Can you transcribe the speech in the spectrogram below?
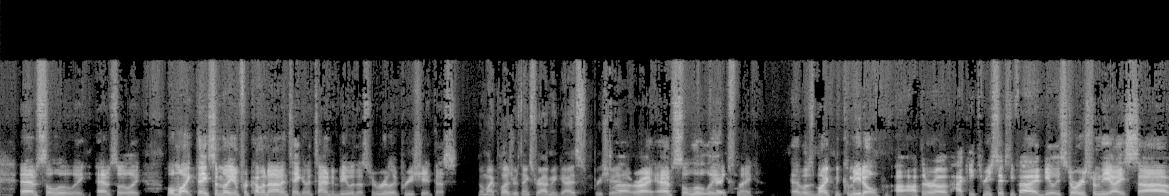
Absolutely, absolutely. Well, Mike, thanks a million for coming on and taking the time to be with us. We really appreciate this. No, my pleasure. Thanks for having me, guys. Appreciate it. All right, absolutely. Thanks, Mike. That was Mike Commito, uh, author of Hockey 365 Daily Stories from the Ice. Uh,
